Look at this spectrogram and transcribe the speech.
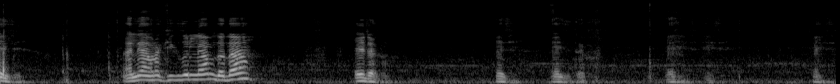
এই যে। তাহলে আমরা কি তুললাম দাদা? এই দেখো। এই যে এই যে দেখো। এই যে এই যে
